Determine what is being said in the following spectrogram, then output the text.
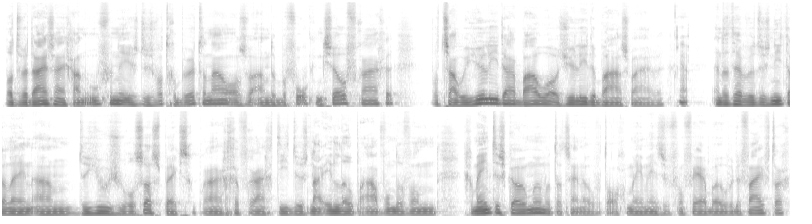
Wat we daar zijn gaan oefenen is dus wat gebeurt er nou als we aan de bevolking zelf vragen... wat zouden jullie daar bouwen als jullie de baas waren? Ja. En dat hebben we dus niet alleen aan de usual suspects gevra- gevraagd... die dus naar inloopavonden van gemeentes komen... want dat zijn over het algemeen mensen van ver boven de 50...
